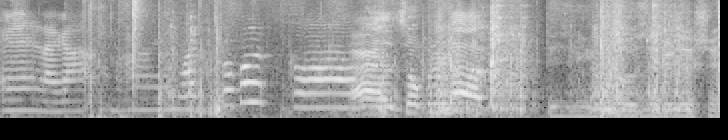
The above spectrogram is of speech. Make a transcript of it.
And I got my microphone. All right, let's open it up. Disney Frozen Edition.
